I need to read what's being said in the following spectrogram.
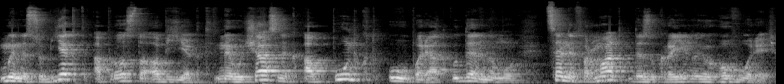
Ми не суб'єкт, а просто об'єкт, не учасник, а пункт у порядку денному. Це не формат, де з Україною говорять.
